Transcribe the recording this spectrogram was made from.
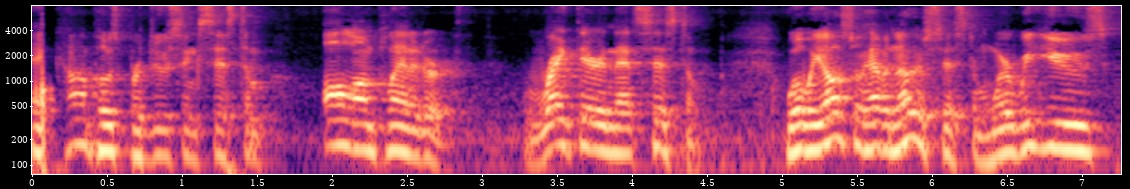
and compost producing system all on planet Earth, right there in that system. Well, we also have another system where we use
